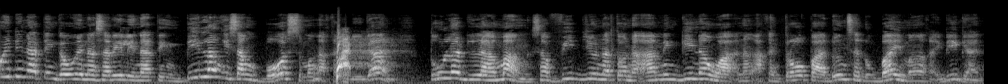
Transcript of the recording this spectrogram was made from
pwede natin gawin ang sarili nating bilang isang boss mga kaibigan. Tulad lamang sa video na to na aming ginawa ng aking tropa doon sa Dubai mga kaibigan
